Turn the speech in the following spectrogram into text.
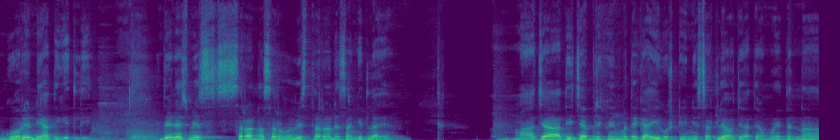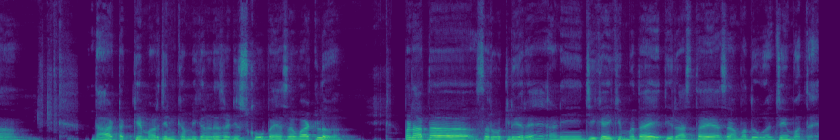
गोरेंनी हाती घेतली. दिनेश मी सरांना सर्व विस्ताराने सांगितलं आहे. माझ्या आधीच्या ब्रीफिंगमध्ये काही गोष्टी निसटल्या होत्या त्यामुळे त्यांना दहा टक्के मार्जिन कमी करण्यासाठी स्कोप आहे असं वाटलं. पण आता सर्व क्लिअर आहे आणि जी काही किंमत आहे ती रास्त आहे असं आम्हा दोघांचंही मत आहे.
